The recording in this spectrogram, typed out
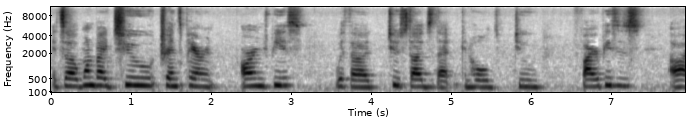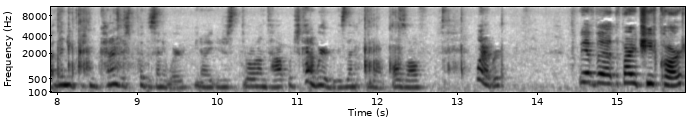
It's a one by two transparent orange piece with uh, two studs that can hold two fire pieces. Uh, then you can kind of just put this anywhere. You know, you can just throw it on top, which is kind of weird because then you know it falls off. Whatever. We have the the fire chief card.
